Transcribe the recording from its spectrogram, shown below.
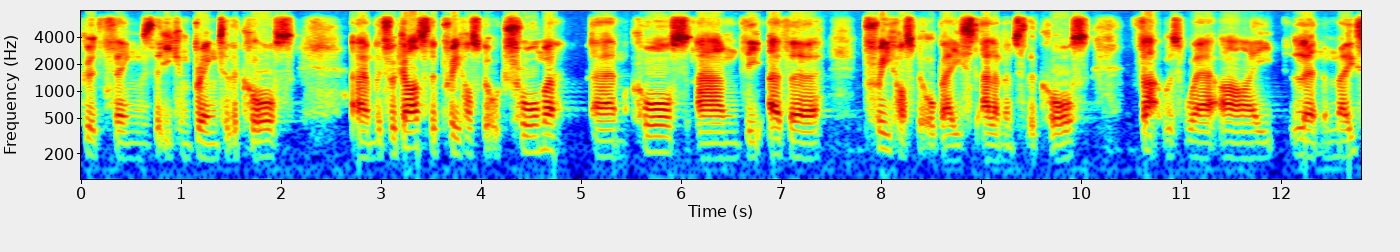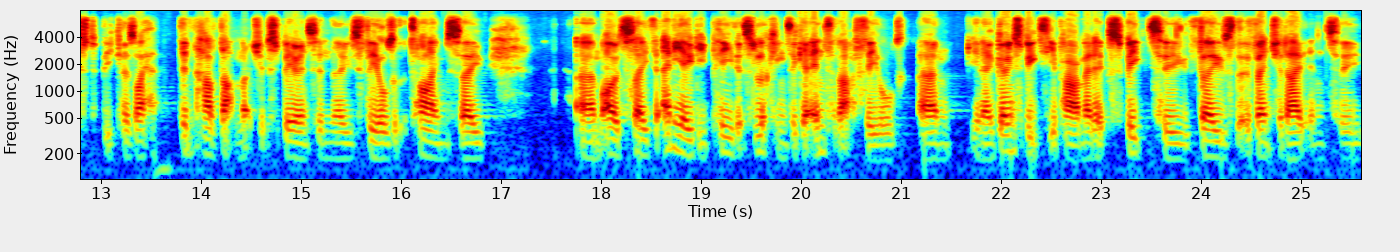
good things that you can bring to the course. Um, with regards to the pre-hospital trauma um, course and the other pre-hospital based elements of the course, that was where I learnt the most because I didn't have that much experience in those fields at the time. So um, I would say to any ODP that's looking to get into that field, um, you know, go and speak to your paramedics, speak to those that have ventured out into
